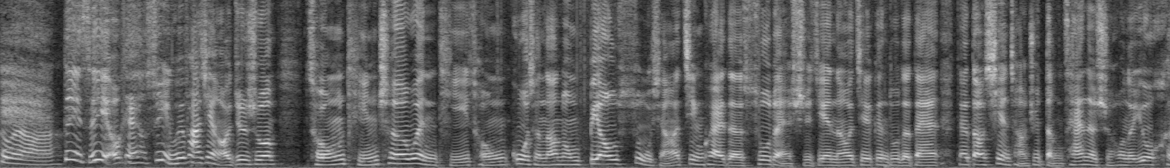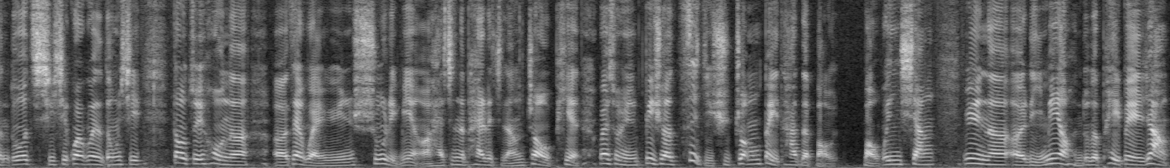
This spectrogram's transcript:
对啊，对，所以 OK，所以你会发现哦，就是说从停车问题，从过程当中标速，想要尽快的缩短时间，然后接更多的单，再到现场去等餐的时候呢，又很多奇奇怪怪的东西，到最后呢，呃，在婉云书里面啊，还真的拍了几张照片，外送员必须要自己去装备他的保。保温箱，因为呢，呃，里面有很多的配备，让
